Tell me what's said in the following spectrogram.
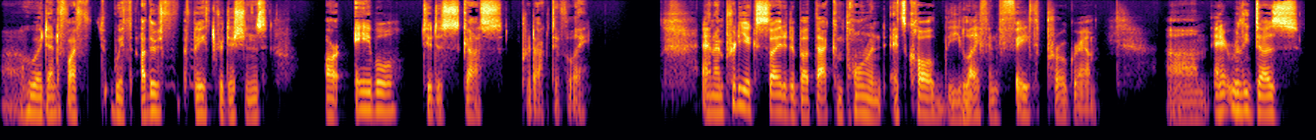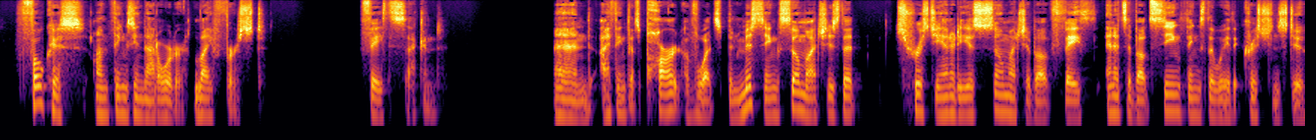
uh, who identify with other faith traditions are able to discuss productively. And I'm pretty excited about that component. It's called the Life and Faith Program. Um, and it really does focus on things in that order life first, faith second. And I think that's part of what's been missing so much is that Christianity is so much about faith and it's about seeing things the way that Christians do.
